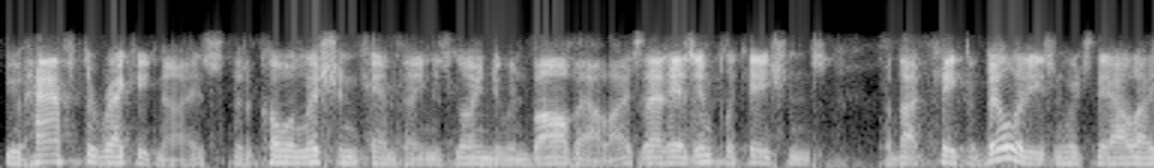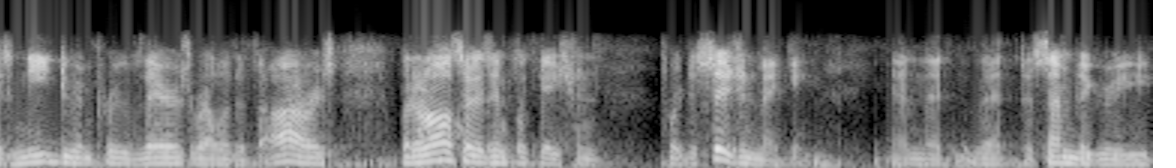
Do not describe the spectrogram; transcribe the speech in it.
you have to recognize that a coalition campaign is going to involve allies. That has implications about capabilities in which the allies need to improve theirs relative to ours, but it also has implication for decision making, and that, that to some degree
